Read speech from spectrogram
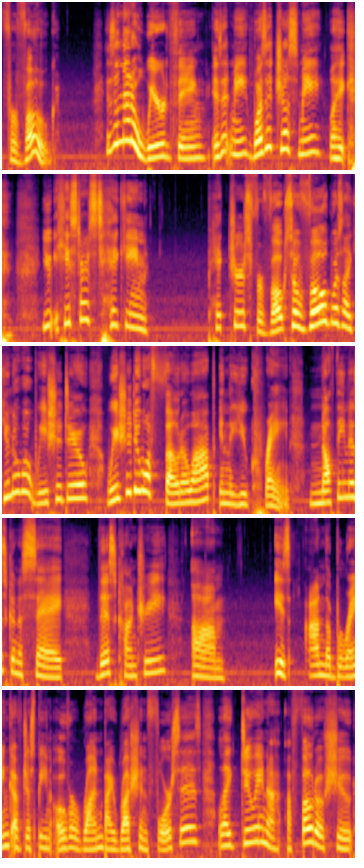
for Vogue. Isn't that a weird thing? Is it me? Was it just me? Like, you, he starts taking pictures for Vogue. So Vogue was like, you know what we should do? We should do a photo op in the Ukraine. Nothing is going to say this country um, is on the brink of just being overrun by Russian forces, like doing a, a, photo shoot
